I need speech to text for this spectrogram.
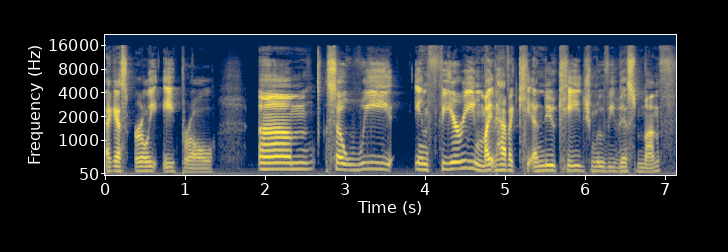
I guess, early April. Um, so we, in theory, might have a, a new Cage movie this month.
